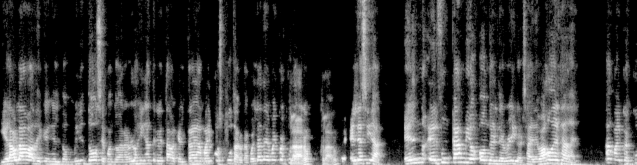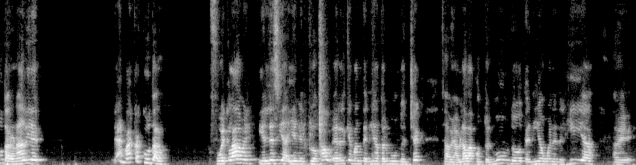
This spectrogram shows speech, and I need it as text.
Y él hablaba de que en el 2012, cuando ganaron los gigantes que él estaba, que él trae a Michael Sputaro. ¿Te acuerdas de Michael Sputaro? Claro, claro. Él decía, él, él fue un cambio under the radar, o sea, debajo del radar. Ah, Michael Sputaro, nadie... Ya, Michael Sputaro fue clave y él decía, y en el clubhouse era el que mantenía a todo el mundo en check, ¿sabes? Hablaba con todo el mundo, tenía buena energía, ¿sabes?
